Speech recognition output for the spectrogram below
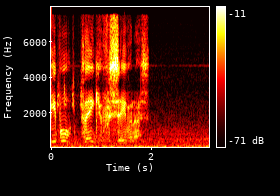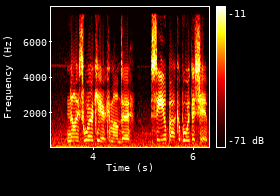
People, thank you for saving us. Nice work here, Commander. See you back aboard the ship.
